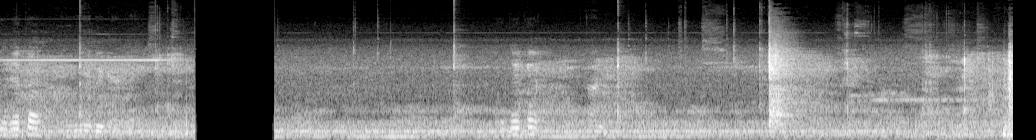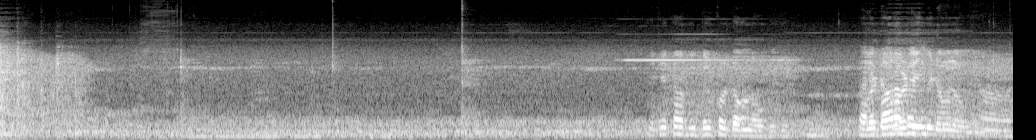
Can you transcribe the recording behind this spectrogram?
ये देखा। ये भी देखा। ये देखा अभी बिल्कुल डाउन हो गई। पहले बारह भी डाउन हो गया हाँ।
